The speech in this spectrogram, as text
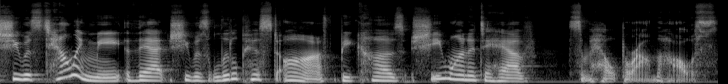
she was telling me that she was a little pissed off because she wanted to have some help around the house.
